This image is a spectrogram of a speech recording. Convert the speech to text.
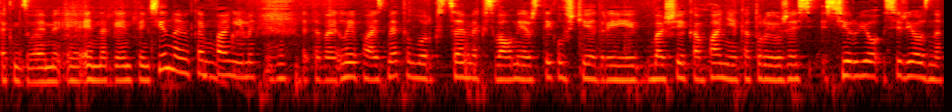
так называемыми энергоинтенсивными компаниями. Mm-hmm. Это Liepājas Металлург, Цемекс, Валмера Стиклщедри, большие компании, которые уже серьезно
